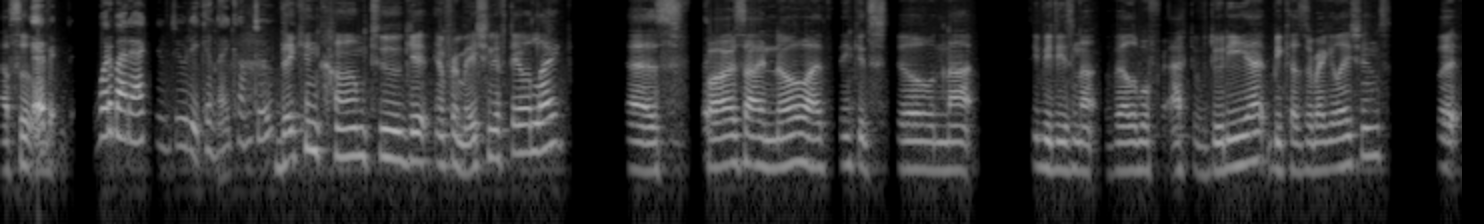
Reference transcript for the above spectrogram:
Absolutely. every what about active duty? Can they come too? They can come to get information if they would like. As far as I know, I think it's still not, CBD is not available for active duty yet because of regulations. But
